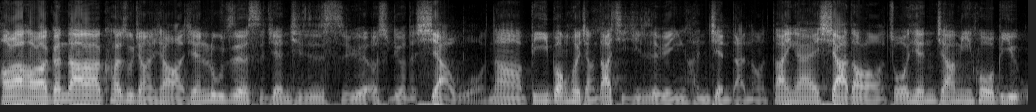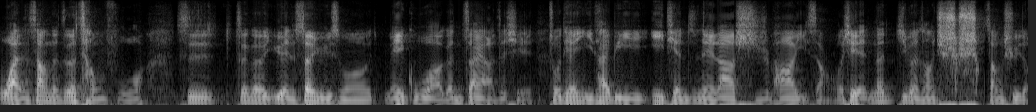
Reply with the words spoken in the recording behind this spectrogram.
好了好了，跟大家快速讲一下啊，今天录制的时间其实是十月二十六的下午哦。那 B 蹦会讲大奇迹日的原因很简单哦，大家应该吓到了。昨天加密货币晚上的这个涨幅哦，是这个远胜于什么美股啊跟债啊这些。昨天以太币一天之内拉十趴以上，而且那基本上 上去的，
